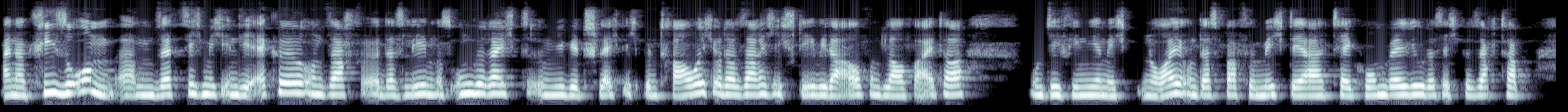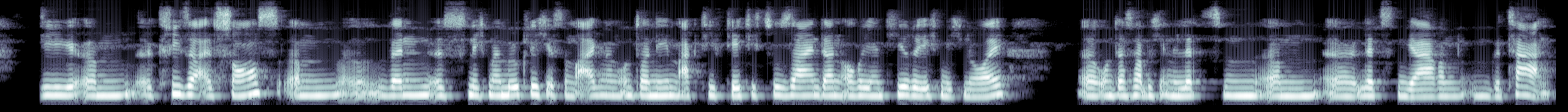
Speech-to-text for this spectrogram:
einer Krise um? Ähm, setze ich mich in die Ecke und sage, äh, das Leben ist ungerecht, mir geht schlecht, ich bin traurig, oder sage ich, ich stehe wieder auf und laufe weiter und definiere mich neu? Und das war für mich der Take-Home-Value, dass ich gesagt habe, die ähm, Krise als Chance. Ähm, wenn es nicht mehr möglich ist, im eigenen Unternehmen aktiv tätig zu sein, dann orientiere ich mich neu und das habe ich in den letzten, ähm, äh, letzten Jahren getan.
